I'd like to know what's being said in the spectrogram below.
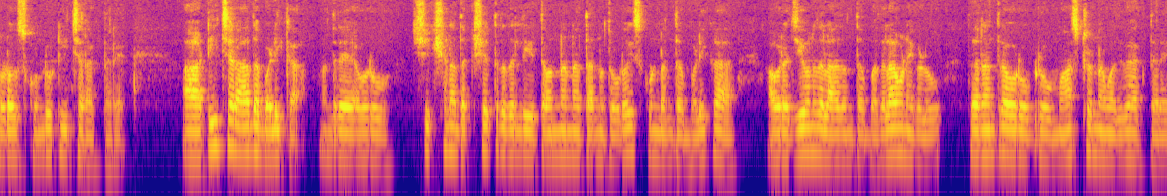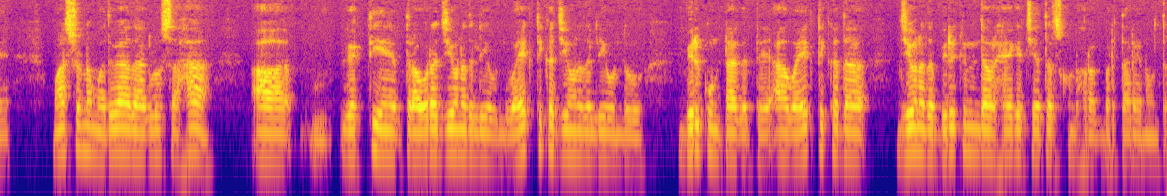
ತೊಡಗಿಸ್ಕೊಂಡು ಟೀಚರ್ ಆಗ್ತಾರೆ. ಆ ಟೀಚರ್ ಆದ ಬಳಿಕ, ಅಂದರೆ ಅವರು ಶಿಕ್ಷಣದ ಕ್ಷೇತ್ರದಲ್ಲಿ ತನ್ನನ್ನು ತಾನು ತೊಡಗಿಸ್ಕೊಂಡಂಥ ಬಳಿಕ ಅವರ ಜೀವನದಲ್ಲಿ ಆದಂಥ ಬದಲಾವಣೆಗಳು ತದನಂತರ ಅವರೊಬ್ಬರು ಮಾಸ್ಟರ್ನ ಮದುವೆ ಆಗ್ತಾರೆ. ಮಾಸ್ಟರ್ನ ಮದುವೆ ಆದಾಗಲೂ ಸಹ ಆ ವ್ಯಕ್ತಿ ಏನಿರ್ತಾರೆ ಅವರ ಜೀವನದಲ್ಲಿ ಒಂದು ವೈಯಕ್ತಿಕ ಜೀವನದಲ್ಲಿ ಒಂದು ಬಿರುಕು ಉಂಟಾಗುತ್ತೆ. ಆ ವೈಯಕ್ತಿಕದ ಜೀವನದ ಬಿರುಕಿನಿಂದ ಅವ್ರು ಹೇಗೆ ಚೇತರಿಸ್ಕೊಂಡು ಹೊರಗೆ ಬರ್ತಾರೆ ಅನ್ನುವಂಥ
